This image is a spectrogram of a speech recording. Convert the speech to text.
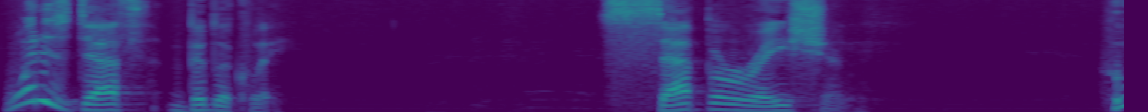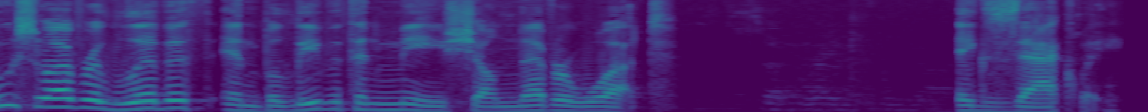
What is death biblically? Separation. Whosoever liveth and believeth in me shall never what? Exactly.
